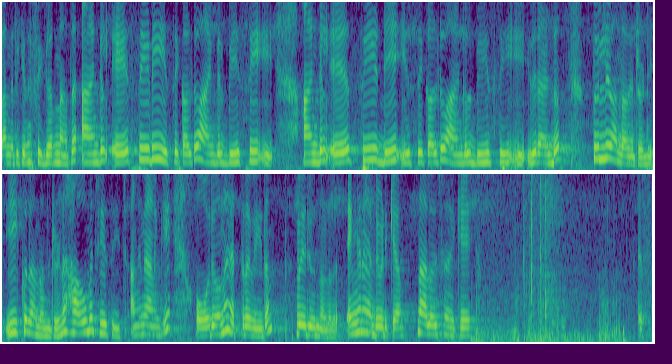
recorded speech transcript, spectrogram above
തന്നിരിക്കുന്ന ഫിഗറിനകത്ത് angle A C D is equal to angle B C E angle A C D is equal to angle B C E ഇത് രണ്ടും തുല്യം തന്നിട്ടുണ്ട് ഈക്വൽ തന്നിട്ടുണ്ട്. ഹൗ മച്ച് ഈസ് ഈച്ച് അങ്ങനെയാണെങ്കിൽ ഓരോന്ന് എത്ര വീതം വരും എന്നുള്ളത്. എങ്ങനെ കണ്ടുപിടിക്കാം? എന്ന് ആലോചിച്ച് നോക്കിയേ. എസ്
